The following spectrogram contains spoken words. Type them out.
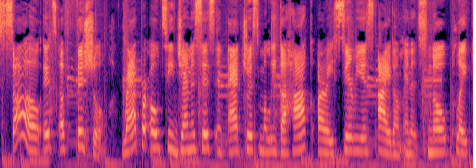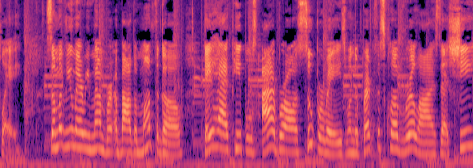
So it's official. Rapper OT Genasis and actress Malika Haqq are a serious item, and it's no play play. Some of you may remember about a month ago, they had people's eyebrows super raised when the Breakfast Club realized that she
